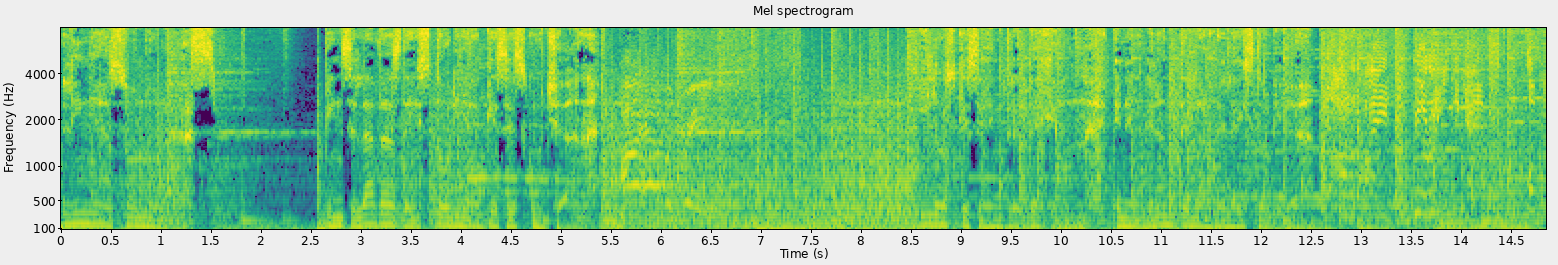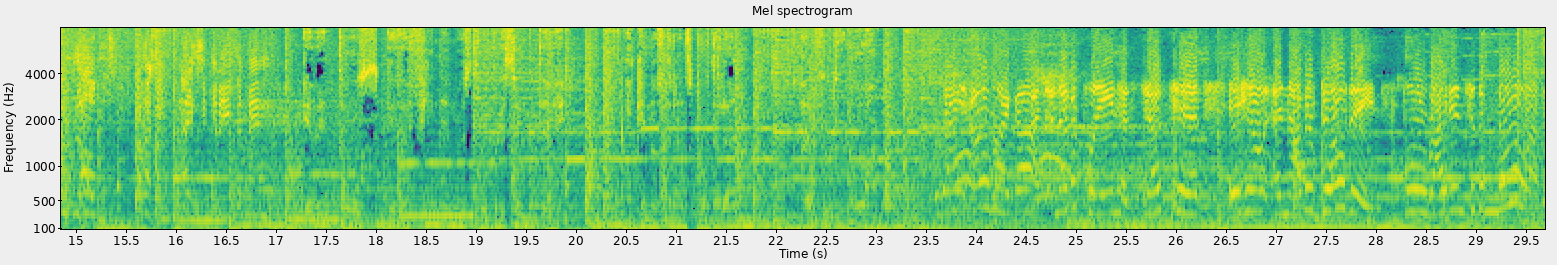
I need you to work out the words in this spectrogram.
Líneas sonoras. Pinceladas de historia que se escuchan. Hilos que se entretejen en el gran telar de la historia. Eventos que definen nuestro presente y que nos transportarán al futuro. Oh my God, another plane has just hit, it hit another building, flew right into the middle of it.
